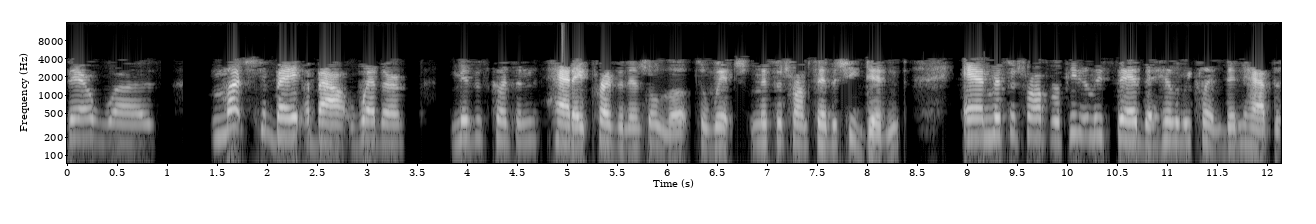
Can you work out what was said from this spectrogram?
there was much debate about whether Mrs. Clinton had a presidential look, to which Mr. Trump said that she didn't. And Mr. Trump repeatedly said that Hillary Clinton didn't have the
